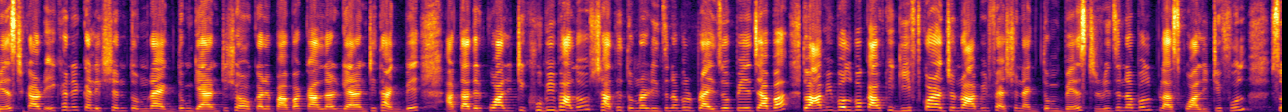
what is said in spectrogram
বেস্ট কারণ এখানের কালেকশন তোমরা একদম গ্যারান্টি সহকারে পাবা কালার গ্যারান্টি থাকবে। আর তাদের কোয়ালিটি খুবই ভালো, সাথে তোমরা রিজনেবল প্রাইসও পেয়ে যাবা। তো আমি বলব, কাউকে গিফট করার জন্য আবির ফ্যাশন একদম best reasonable plus qualityful so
